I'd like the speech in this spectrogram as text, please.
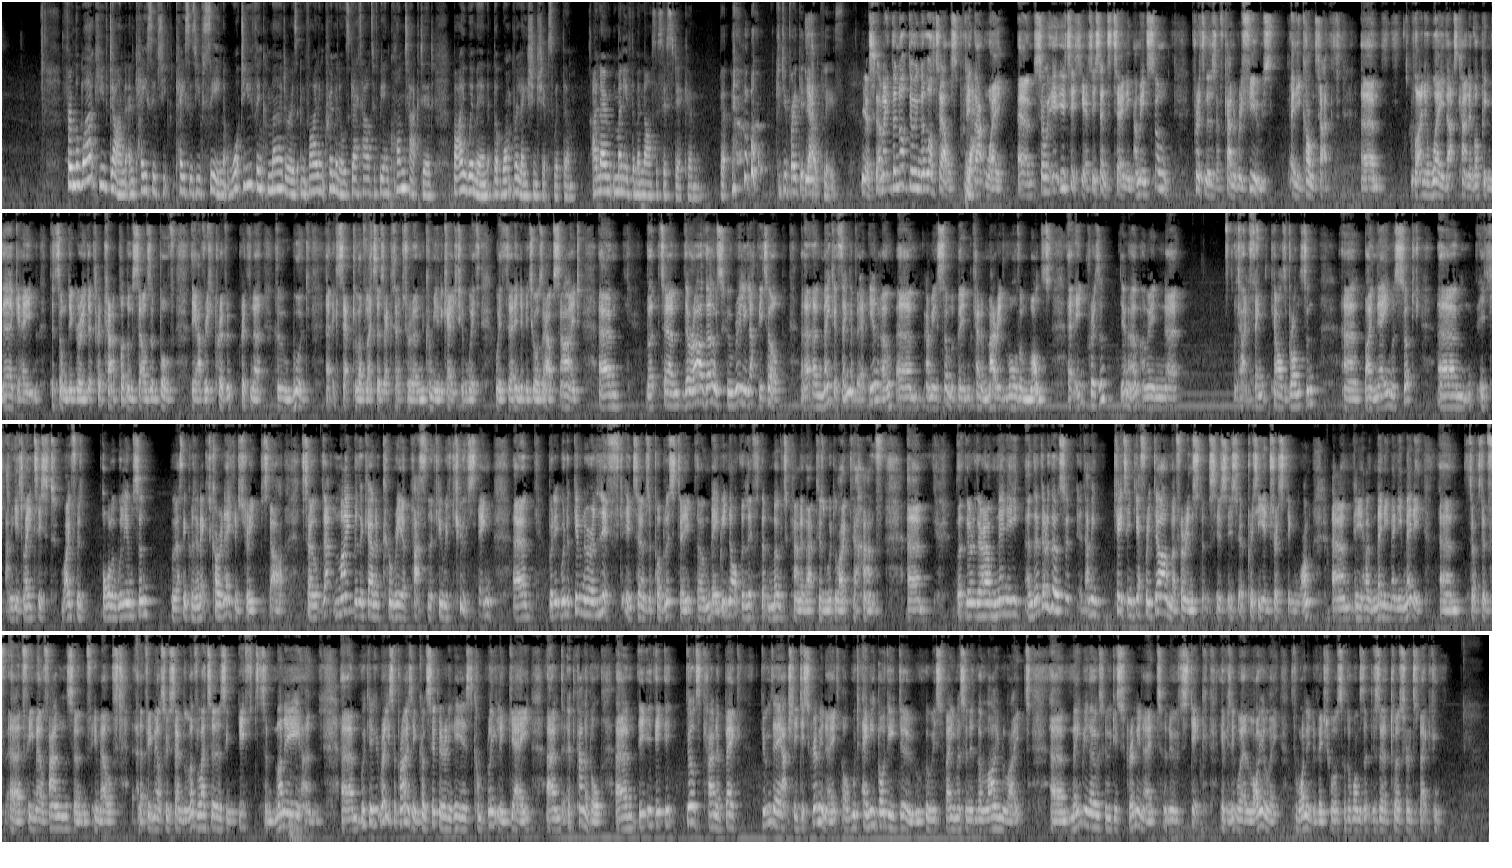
From the work you've done and cases cases you've seen, what do you think murderers and violent criminals get out of being contacted by women that want relationships with them? I know many of them are narcissistic, and but could you break it yeah. down, please? Yes, I mean they're not doing a lot else. Put yeah. it that way. Um, so it, it is yes, it's entertaining. I mean, some prisoners have kind of refused any contact. Um, but in a way, that's kind of upping their game to some degree. They're trying to put themselves above the average prisoner who would accept love letters, etc., and communication with with uh, individuals outside. Um, but um, there are those who really lap it up uh, and make a thing of it. You know, um, I mean, some have been kind of married more than once uh, in prison. You know, I mean, uh, I'm trying to think. Charles Bronson uh, by name as such. Um, his, I think his latest wife was Paula Williamson, who I think was an ex Coronation Street star. So that might be the kind of career path that she was choosing. Um, but it would have given her a lift in terms of publicity, though maybe not the lift that most kind of actors would like to have. Um, but there, there are many, and there, there are those, that, I mean, Dating Jeffrey Dahmer, for instance, is, is a pretty interesting one. Um, he has many, many, many um, sort of uh, female fans and female uh, females who send love letters and gifts and money, and um, which is really surprising considering he is completely gay and a cannibal. Um, it, it, it does kind of beg do they actually discriminate, or would anybody do who is famous and in the limelight? Um, maybe those who discriminate and who stick, if it were, loyally to one individual are the ones that deserve closer inspection.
